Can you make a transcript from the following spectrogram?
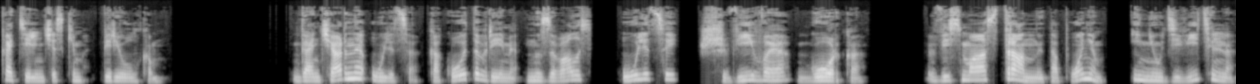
Котельническим переулком. Гончарная улица какое-то время называлась улицей Швивая горка. Весьма странный топоним, и неудивительно,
